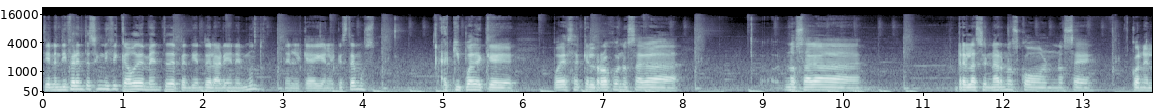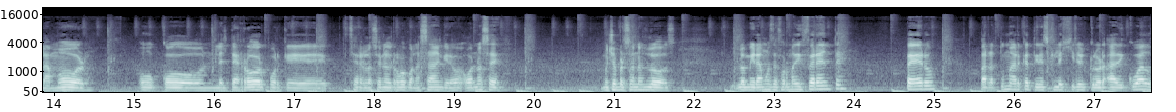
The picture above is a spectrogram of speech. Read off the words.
tienen diferente significado de mente dependiendo del área en el mundo en el que, en el que estemos. Aquí puede que puede ser que el rojo nos haga nos haga relacionarnos con, no sé, con el amor o con el terror porque se relaciona el rojo con la sangre o, no sé. Muchas personas los, lo miramos de forma diferente, pero para tu marca tienes que elegir el color adecuado.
